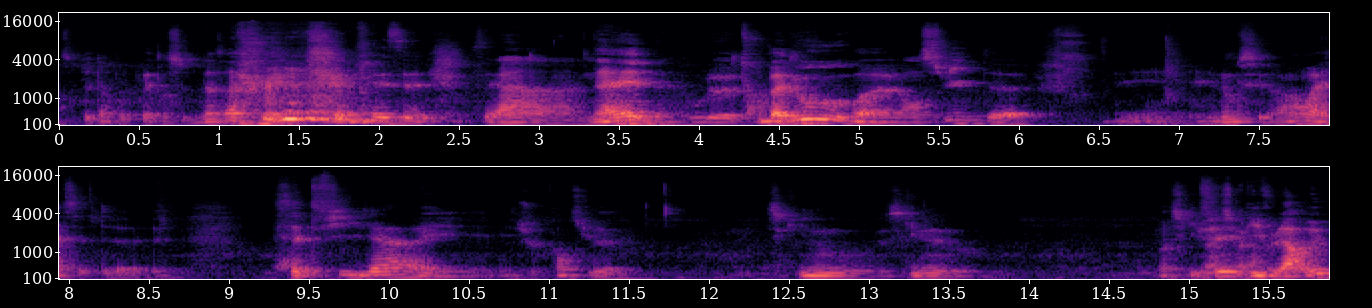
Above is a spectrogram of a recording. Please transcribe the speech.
C'est peut-être un peu prétentieux de dire ça, mais c'est un Naed, ou le troubadour, euh, ensuite. Euh, et, donc, c'est vraiment, ouais, cette, euh, cette fille-là, et, je pense, le, ce qui nous. Ce qui, nous, ce qui bah, fait vivre la rue,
